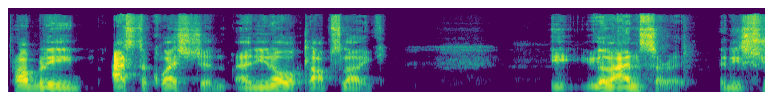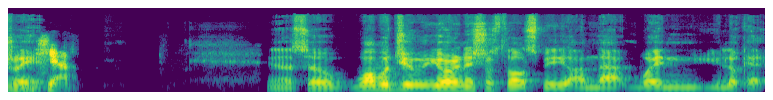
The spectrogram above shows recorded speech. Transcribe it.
Probably asked a question, and you know what Klopp's like. You'll answer it, and he's straight. yeah You know, so what would you your initial thoughts be on that when you look at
